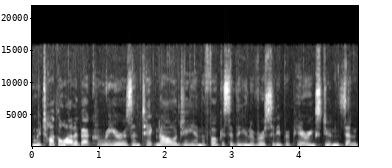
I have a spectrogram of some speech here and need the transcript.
We talk a lot about careers and technology and the focus of the university preparing students and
